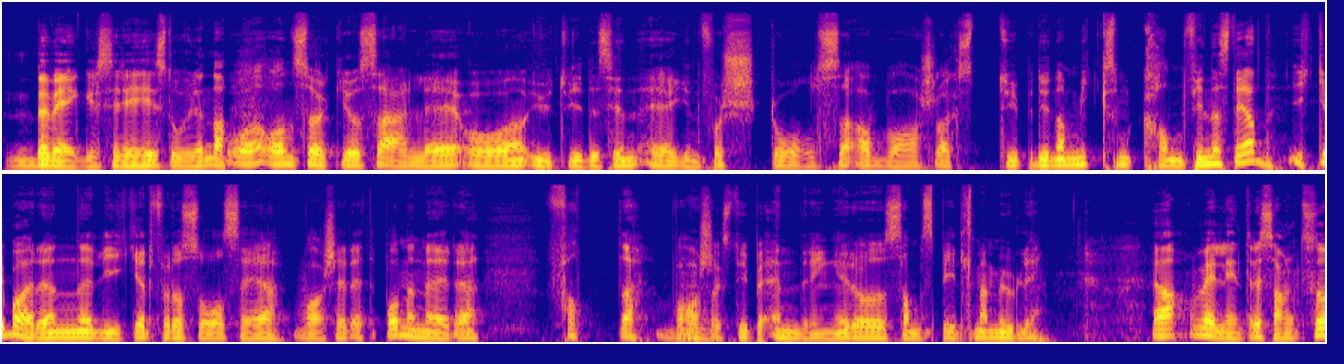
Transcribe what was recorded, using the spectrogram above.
bevegelser i historien. da. Og, og han søker jo særlig å utvide sin egen forståelse av hva slags type dynamikk som kan finne sted. Ikke bare en likhet for å så se hva skjer etterpå, men mer fatte hva Mm. slags type endringer og samspill som er mulig. Ja, veldig interessant. Så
